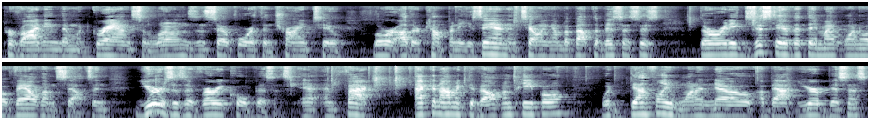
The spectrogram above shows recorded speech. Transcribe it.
providing them with grants and loans and so forth, and trying to lure other companies in and telling them about the businesses that already exist there that they might want to avail themselves. And yours is a very cool business. In fact, economic development people would definitely want to know about your business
